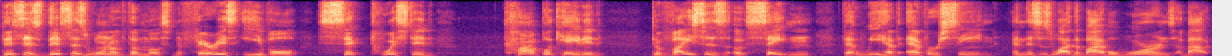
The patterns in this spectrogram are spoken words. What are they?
This is this is one of the most nefarious, evil, sick, twisted, complicated devices of Satan that we have ever seen. And this is why the Bible warns about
